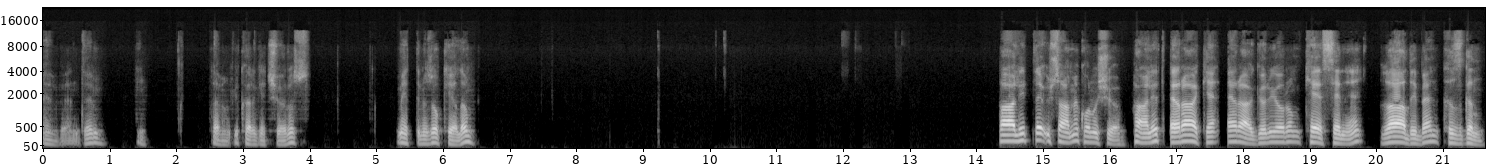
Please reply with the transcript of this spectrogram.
Efendim. Tamam yukarı geçiyoruz. Metnimizi okuyalım. Halit'le Üsame konuşuyor. Halit erake era görüyorum ke seni gadiben kızgın,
